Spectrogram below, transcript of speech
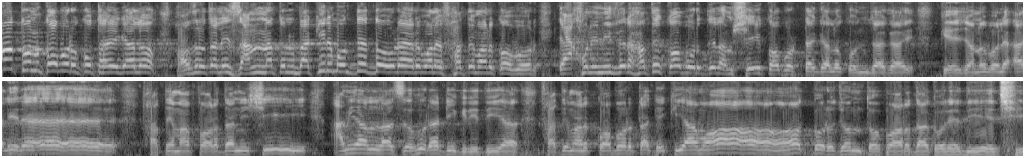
নতুন কবর কোথায় গেল? হজরত আলী জান্নাতুল বাকির মধ্যে দৌড়ায় বলে, ফাতেমার কবর, এখনই নিজের হাতে কবর দিলাম, সেই কবরটা গেল কোন জায়গায়? কে যেন বলে, আলী রে, ফাতেমা পর্দা নিশি, আমি আল্লাহ জহুরা ডিগ্রি দিয়া ফাতেমার কবরটাকে কিয়ামত পর্যন্ত পর্দা করে দিয়েছি।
